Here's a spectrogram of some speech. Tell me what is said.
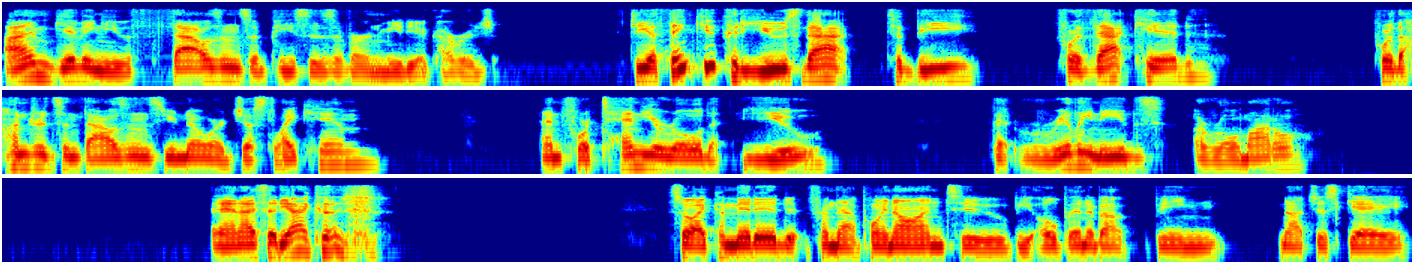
I'm giving you thousands of pieces of earned media coverage. Do you think you could use that to be for that kid, for the hundreds and thousands you know are just like him, and for 10 year old you that really needs a role model? And I said, Yeah, I could. So I committed from that point on to be open about being not just gay,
